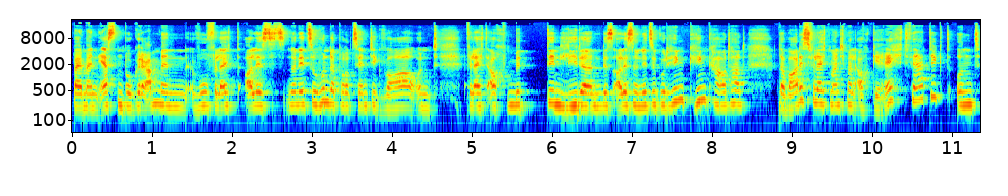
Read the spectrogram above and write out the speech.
bei meinen ersten Programmen, wo vielleicht alles noch nicht so hundertprozentig war und vielleicht auch mit den Liedern das alles noch nicht so gut hin, hinkaut hat. Da war das vielleicht manchmal auch gerechtfertigt und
